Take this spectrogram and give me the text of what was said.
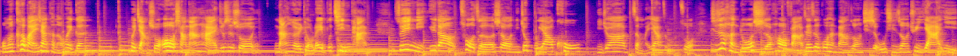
我们刻板印象可能会跟会讲说，哦，小男孩就是说男儿有泪不轻弹。所以你遇到挫折的时候，你就不要哭，你就要怎么样怎么做。其实很多时候，反而在这个过程当中，其实无形中去压抑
